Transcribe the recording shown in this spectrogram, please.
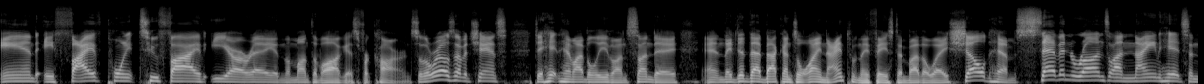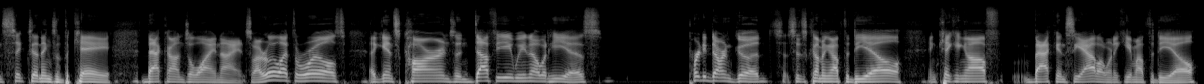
And a 5.25 ERA in the month of August for Karns. So the Royals have a chance to hit him, I believe, on Sunday. And they did that back on July 9th when they faced him, by the way. Shelled him seven runs on nine hits and six innings of the K back on July 9th. So I really like the Royals against Karns. And Duffy, we know what he is pretty darn good since coming off the DL and kicking off back in Seattle when he came off the DL.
